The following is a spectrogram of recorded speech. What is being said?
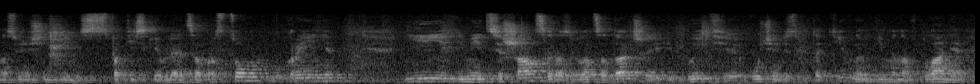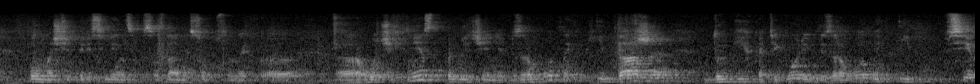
на сегодняшний день фактически является образцовым в Украине и имеет все шансы развиваться дальше и быть очень результативным именно в плане помощи переселенцам в создании собственных э, э, рабочих мест, привлечения безработных и даже других категорий безработных и всех,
